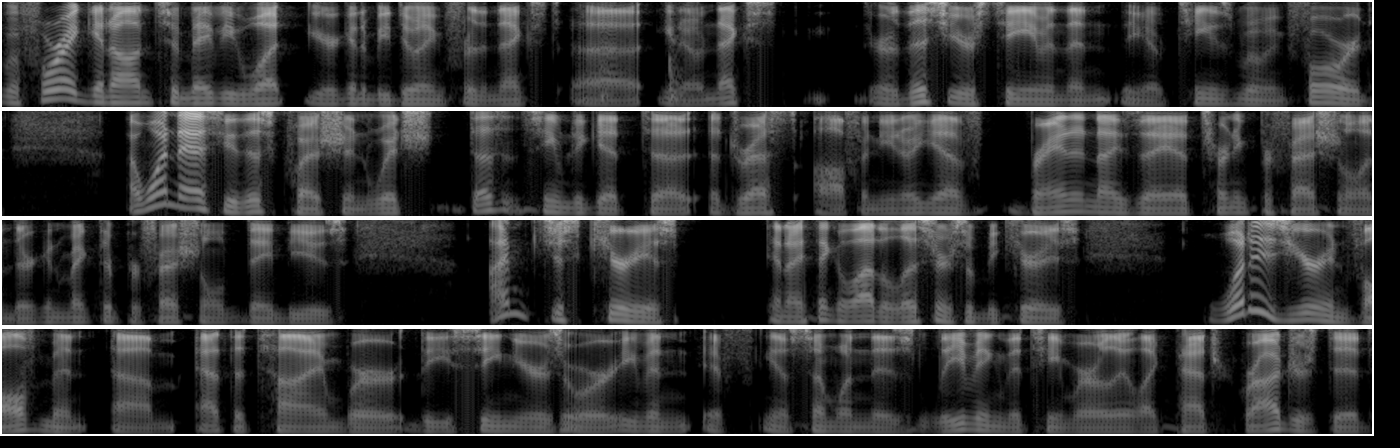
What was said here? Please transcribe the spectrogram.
before I get on to maybe what you're going to be doing for the next, uh, you know, next or this year's team, and then you know teams moving forward. I wanted to ask you this question, which doesn't seem to get uh, addressed often. You know, you have Brandon and Isaiah turning professional, and they're going to make their professional debuts. I'm just curious, and I think a lot of listeners would be curious. What is your involvement um, at the time where these seniors, or even if you know someone is leaving the team early, like Patrick Rodgers did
